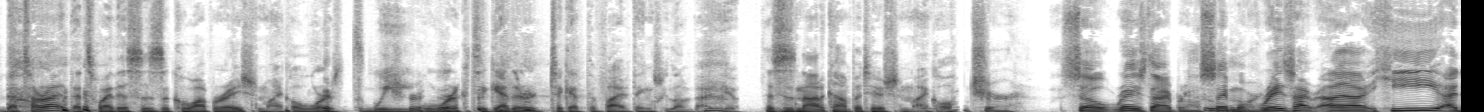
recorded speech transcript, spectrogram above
That's all right. That's why this is a cooperation, Michael. Where we work together to get the five things we love about you. This is not a competition, Michael. Sure. So raised eyebrows. Say more. Raised eyebrow. Uh, he uh,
